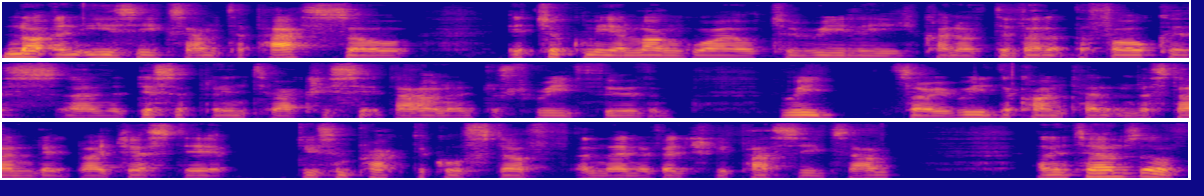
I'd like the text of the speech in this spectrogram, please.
not an easy exam to pass, so it took me a long while to really kind of develop the focus and the discipline to actually sit down and just read through them. Read, sorry, read the content, understand it, digest it, do some practical stuff, and then eventually pass the exam. And in terms of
